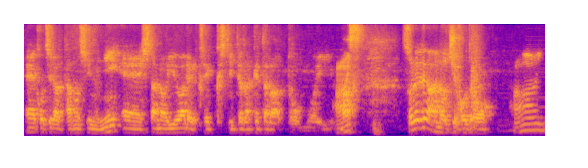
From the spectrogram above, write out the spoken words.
えーこちら楽しみに、えー下の URL チェックしていただけたらと思います。それでは後ほど。はい。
